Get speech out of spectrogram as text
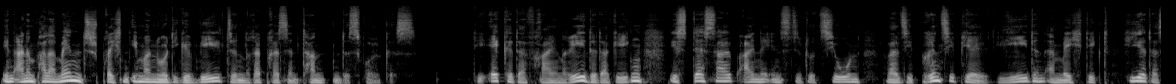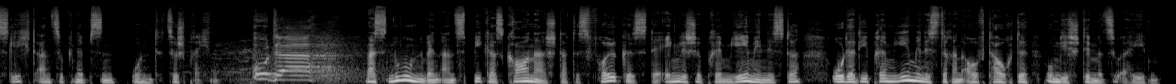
In einem Parlament sprechen immer nur die gewählten Repräsentanten des Volkes. Die Ecke der freien Rede dagegen ist deshalb eine Institution, weil sie prinzipiell jeden ermächtigt, hier das Licht anzuknipsen und zu sprechen. Oder was nun, wenn an Speakers Corner statt des Volkes der englische Premierminister oder die Premierministerin auftauchte, um die Stimme zu erheben?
